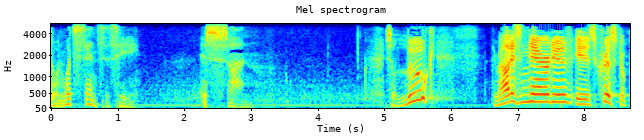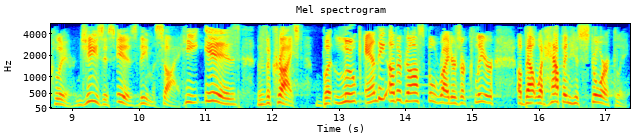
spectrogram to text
So, in what sense is he his son? So, Luke throughout his narrative is crystal clear. Jesus is the Messiah. He is the Christ. But Luke and the other gospel writers are clear about what happened historically,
